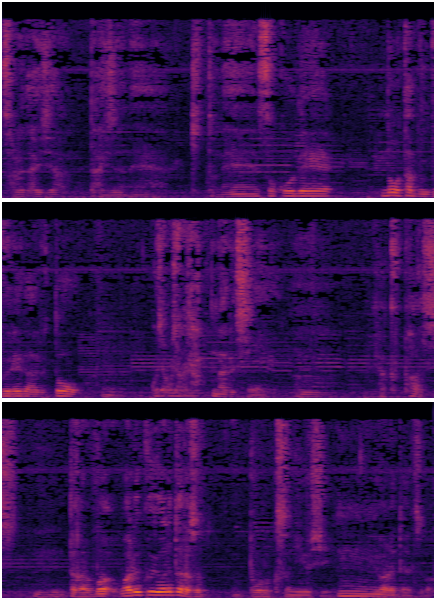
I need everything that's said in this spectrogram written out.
それ大事だ。大事だね。きっとねそこでの多分ブレがあるとごちゃごちゃごちゃってなるし、ううん。100%し、うん。だからわ悪く言われたらそボロクソに言うし、うん。言われたやつは。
